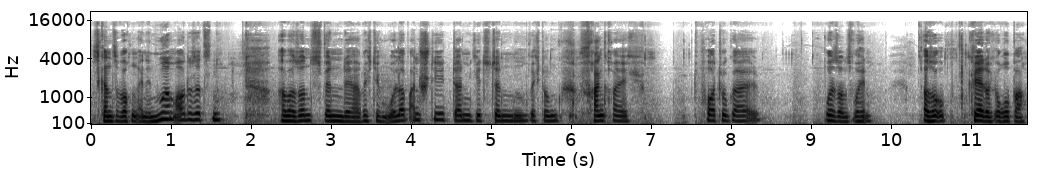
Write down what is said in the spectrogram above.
das ganze Wochenende nur im Auto sitzen. Aber sonst, wenn der richtige Urlaub ansteht, dann geht's dann Richtung Frankreich, Portugal oder sonst wohin. Also quer durch Europa.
